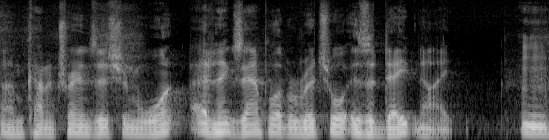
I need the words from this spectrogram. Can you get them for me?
um, kind of transition. One, an example of a ritual is a date night mm.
